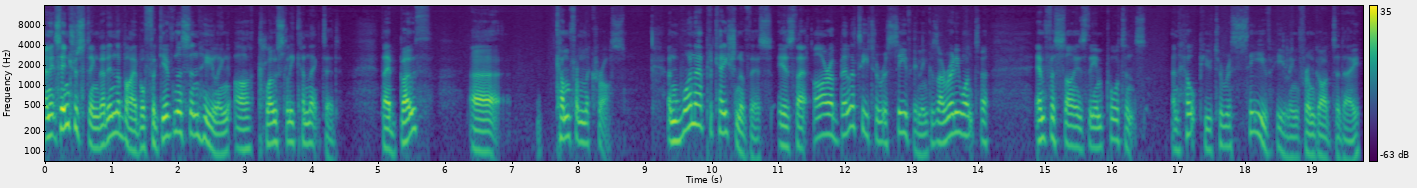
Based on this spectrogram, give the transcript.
And it's interesting that in the Bible, forgiveness and healing are closely connected. They both uh, come from the cross. And one application of this is that our ability to receive healing, because I really want to emphasize the importance and help you to receive healing from God today.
